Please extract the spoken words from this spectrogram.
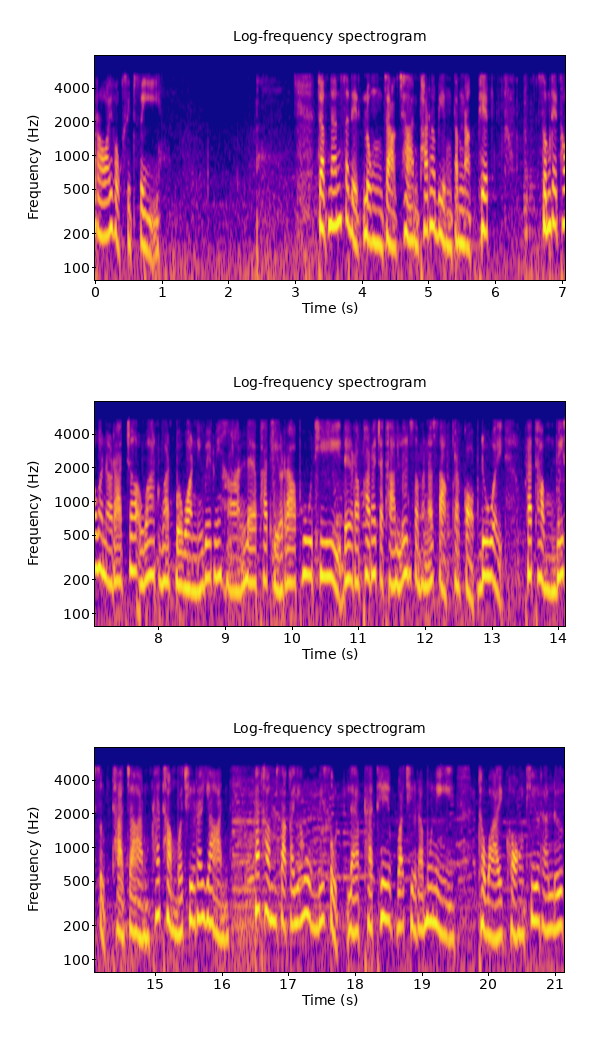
2564จากนั้นเสด็จลงจากชานพระระเบียงตำหนักเพชร สมเด็จพระวรรณรัตน์เจ้าอาวาสวัดบวรนิเวศวิหาร และพระเถระผู้ที่ได้รับพระราชทานเลื่อนสมณศักดิ์ประกอบด้วย พระธรรมวิสุทธาจารย์ พระธรรมวชิรยาน พระธรรมสักยวงวิสุทธ์และพระเทพวชิรมุนี ถวายของที่ระลึก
